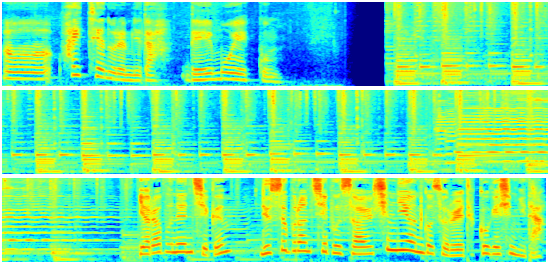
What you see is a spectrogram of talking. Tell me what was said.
어, 화이트의 노래입니다. 네모의 꿈. 여러분은 지금 뉴스브런치 부설 심리연구소를 듣고 계십니다.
